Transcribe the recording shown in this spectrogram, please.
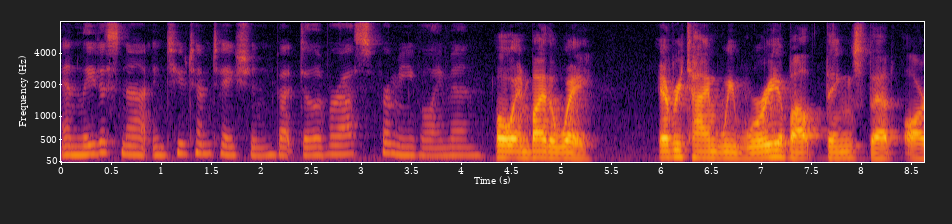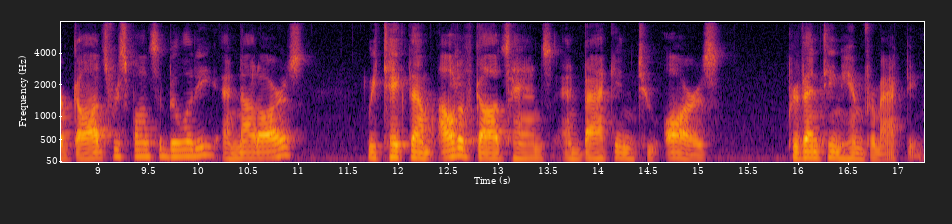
And lead us not into temptation, but deliver us from evil. Amen. Oh, and by the way, every time we worry about things that are God's responsibility and not ours, we take them out of God's hands and back into ours, preventing Him from acting.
